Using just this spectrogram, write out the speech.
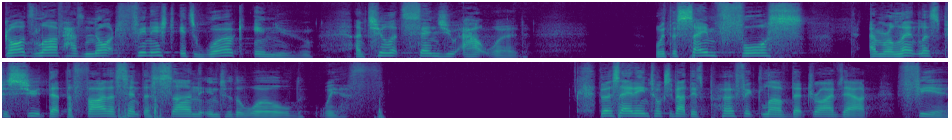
God's love has not finished its work in you until it sends you outward with the same force and relentless pursuit that the Father sent the Son into the world with. Verse 18 talks about this perfect love that drives out fear.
